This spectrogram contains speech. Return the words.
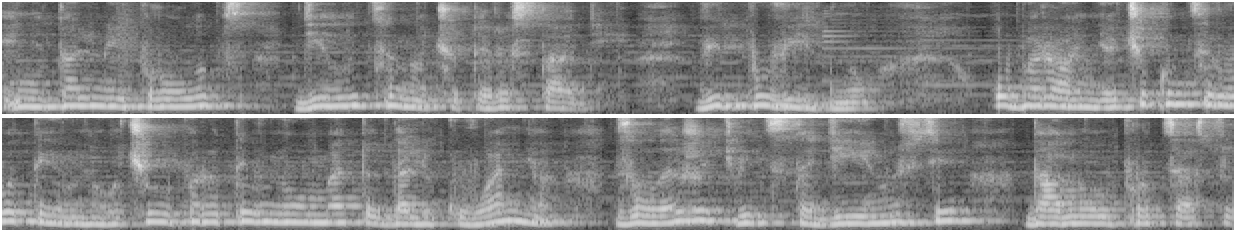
генітальний пролапс ділиться на чотири стадії. Відповідно, обирання чи консервативного, чи оперативного метода лікування залежить від стадійності даного процесу.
